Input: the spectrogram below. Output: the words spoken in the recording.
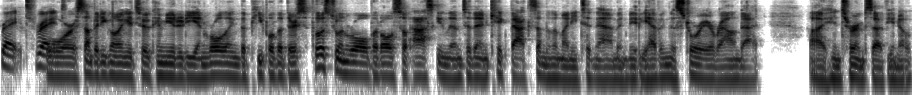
Right, right. Or somebody going into a community enrolling the people that they're supposed to enroll, but also asking them to then kick back some of the money to them and maybe having the story around that uh, in terms of, you know,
